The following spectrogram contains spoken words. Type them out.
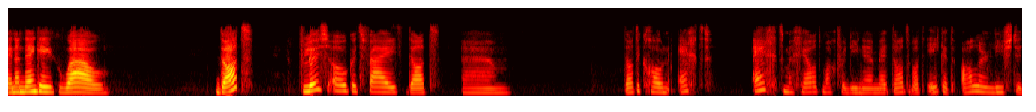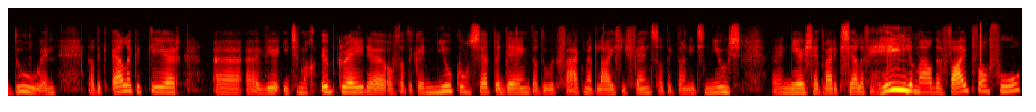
En dan denk ik, wauw. Dat, plus ook het feit dat, um, dat ik gewoon echt, echt mijn geld mag verdienen met dat wat ik het allerliefste doe. En dat ik elke keer uh, uh, weer iets mag upgraden of dat ik een nieuw concept bedenk. Dat doe ik vaak met live events, dat ik dan iets nieuws uh, neerzet waar ik zelf helemaal de vibe van voel.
